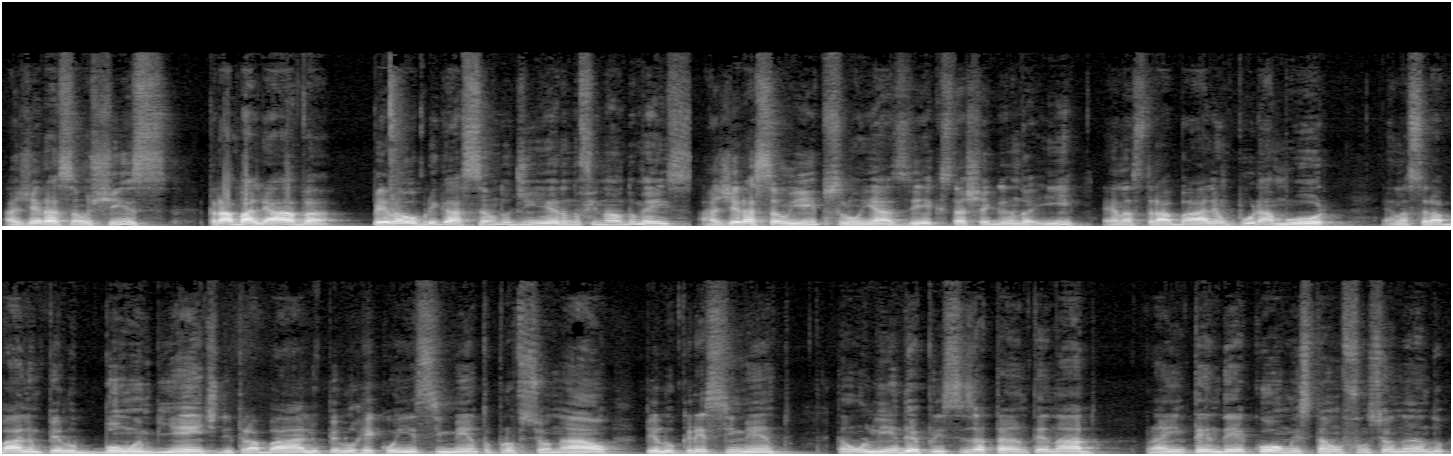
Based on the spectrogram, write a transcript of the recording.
a geração X trabalhava pela obrigação do dinheiro no final do mês. A geração Y e a Z que está chegando aí, elas trabalham por amor, elas trabalham pelo bom ambiente de trabalho, pelo reconhecimento profissional, pelo crescimento. Então o líder precisa estar antenado para entender como estão funcionando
